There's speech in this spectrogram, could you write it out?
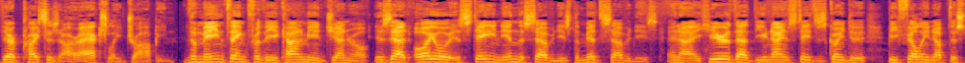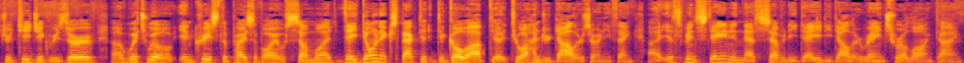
their prices are actually dropping. The main thing for the economy in general is that oil is staying in the 70s, the mid 70s, and I hear that the United States is going to be filling up the strategic reserve, uh, which will increase the price of oil somewhat. They don't expect it to go up to, to $100 or anything. Uh, it's been staying in that 70 to $80 range for a long time.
